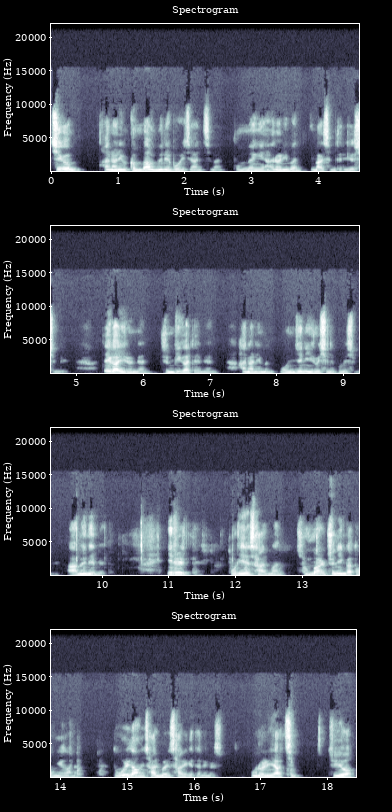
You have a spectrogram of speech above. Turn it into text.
지금 하나님은 금방 눈에 보이지 않지만 분명히 하나님은 이 말씀들을 이루십니다. 때가 이르면 준비가 되면 하나님은 온전히 이루시는 분이십니다. 아멘입니다. 이럴 때 우리의 삶은 정말 주님과 동행하는 놀라운 삶을 살게 되는 것입니다. 오늘 이 아침 주여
